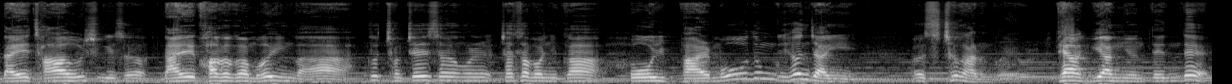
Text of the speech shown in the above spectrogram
나의 자아 의식에서 나의 과거가 뭐인가 그 정체성을 찾다 보니까 5.18 모든 현장이 어, 스쳐가는 거예요. 대학 2학년 때인데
